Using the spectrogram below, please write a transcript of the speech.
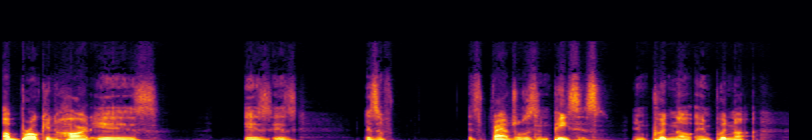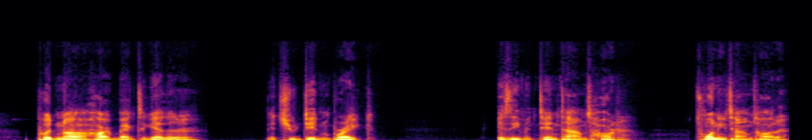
A broken heart is is is is a it's fragile. It's in pieces. And putting out and putting a putting a heart back together that you didn't break is even ten times harder, twenty times harder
